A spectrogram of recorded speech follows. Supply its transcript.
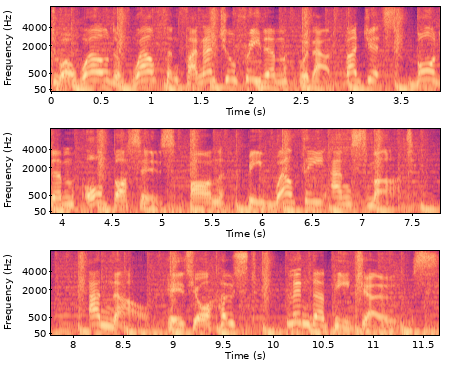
Into a world of wealth and financial freedom without budgets, boredom, or bosses on Be Wealthy and Smart. And now, here's your host, Linda P. Jones.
